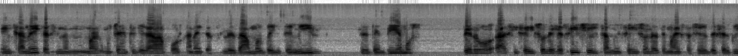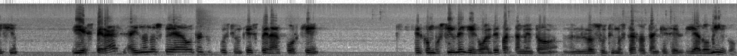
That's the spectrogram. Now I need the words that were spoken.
en canecas, sino mucha gente llegaba por canecas, les dábamos 20 mil, les vendíamos, pero así se hizo el ejercicio y también se hizo en las demás estaciones de servicio y esperar. Ahí no nos queda otra cuestión que esperar porque el combustible llegó al departamento los últimos carrotanques el día domingo.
